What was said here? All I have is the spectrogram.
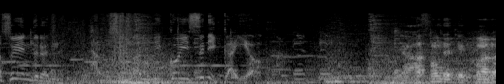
하수인들은 당신만 믿고 있으니까요. 야 상대 영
